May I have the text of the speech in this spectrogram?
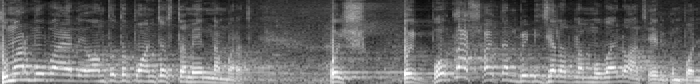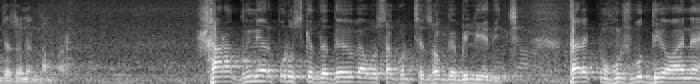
তোমার মোবাইলে অন্তত পঞ্চাশটা মেয়ের নাম্বার আছে। ওই ওই বোকা শয়তান বেটি ছেলের নাম মোবাইলও আছে এরকম পঞ্চাশ জনের নাম্বার। সারা দুনিয়ার পুরুষকে দেহ ব্যবসা করছে, সবকে বিলিয়ে দিচ্ছে। তার একটু হুঁশ বুদ্ধি হয় না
